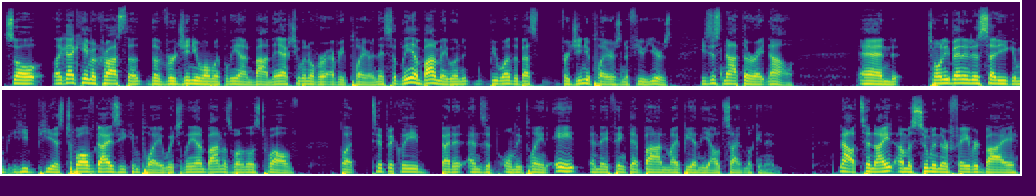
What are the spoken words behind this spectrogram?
So, like, I came across the the Virginia one with Leon Bond. They actually went over every player, and they said Leon Bond may be one of the best Virginia players in a few years. He's just not there right now. And Tony Bennett has said he can he he has 12 guys he can play, which Leon Bond is one of those 12. But typically Bennett ends up only playing eight, and they think that Bond might be on the outside looking in. Now tonight, I'm assuming they're favored by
